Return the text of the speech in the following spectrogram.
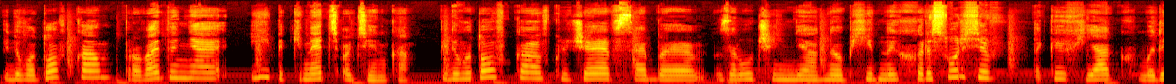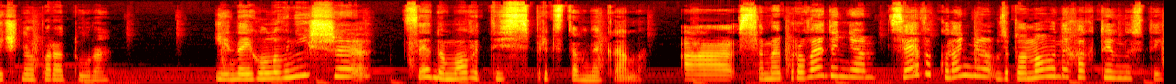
підготовка, проведення і під кінець оцінка. Підготовка включає в себе залучення необхідних ресурсів, таких як медична апаратура. І найголовніше це домовитись з представниками. А саме проведення це виконання запланованих активностей,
